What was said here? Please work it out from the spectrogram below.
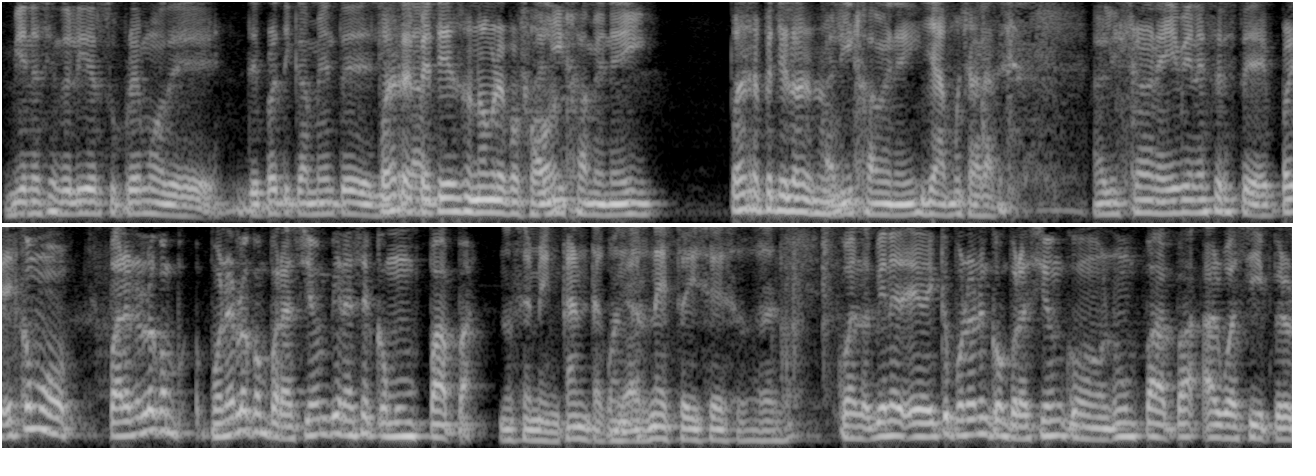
viene siendo el líder supremo de, de prácticamente... ¿Puedes repetir su nombre, por favor? Ali Khamenei. ¿Puedes repetirlo? No? Ali Khamenei. Ya, muchas gracias. Ali Khamenei viene a ser este... Es como, para no ponerlo a comparación, viene a ser como un papa. No sé, me encanta cuando Ernesto dice eso. Cuando viene, eh, hay que ponerlo en comparación con un papa, algo así, pero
